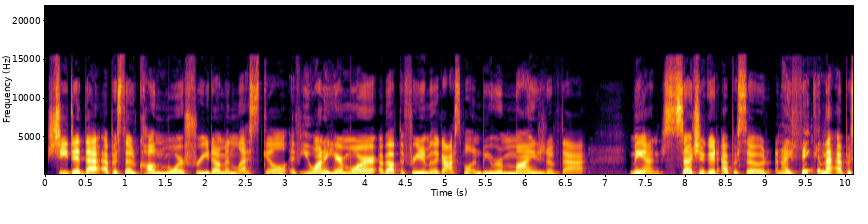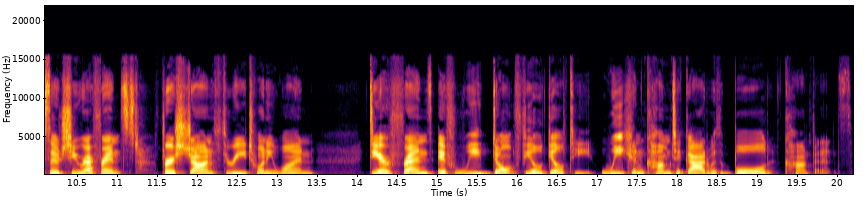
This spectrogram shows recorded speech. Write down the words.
she did that episode called More Freedom and Less Guilt. If you want to hear more about the freedom of the gospel and be reminded of that, man, such a good episode. And I think in that episode she referenced 1 John 3:21. Dear friends, if we don't feel guilty, we can come to God with bold confidence.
